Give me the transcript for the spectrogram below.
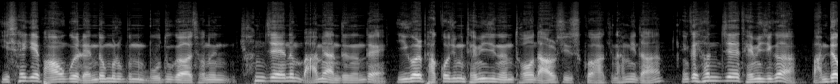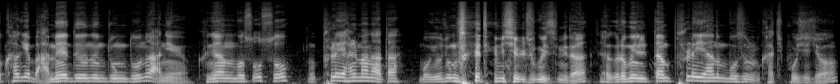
이 세 개 방어구에 랜덤으로 붙는 모두가 저는 현재 현재는 마음에 안 드는데 이걸 바꿔주면 데미지는 더 나올 수 있을 것 같긴 합니다. 그러니까 현재 데미지가 완벽하게 마음에 드는 정도는 아니에요. 그냥 뭐 쏘쏘 뭐 플레이 할 만하다 뭐 요 정도의 데미지를 주고 있습니다. 자 그러면 일단 플레이하는 모습을 같이 보시죠.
